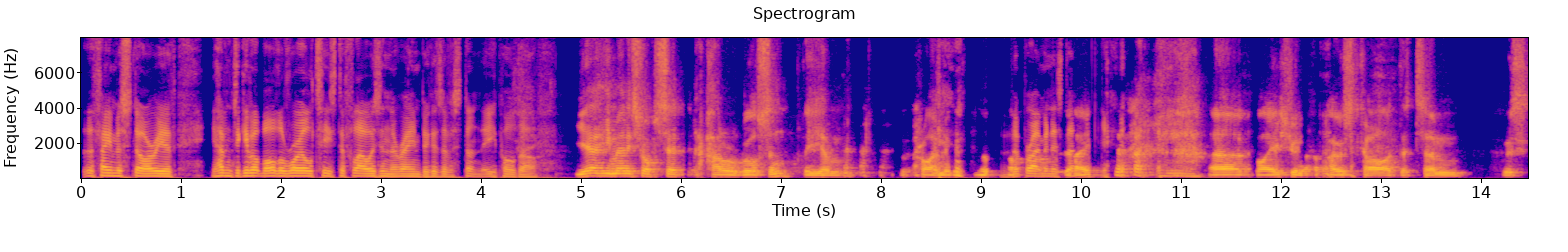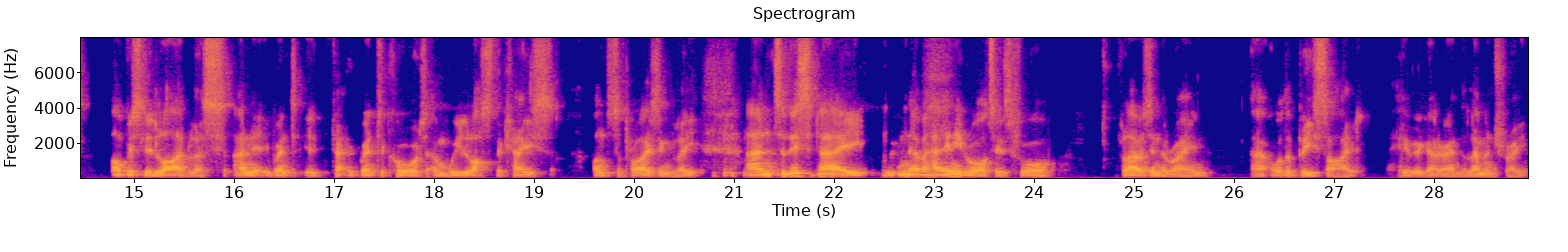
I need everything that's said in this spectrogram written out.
the famous story of having to give up all the royalties to Flowers in the Rain because of a stunt that he pulled off. Yeah, he managed to upset Harold Wilson, the, um, the Prime Minister. the Prime Minister. uh, by issuing a postcard that um, was obviously libelous and it went, it went to court and we lost the case unsurprisingly. and to this day, we've never had any royalties for Flowers in the Rain, uh, or the B side, Here We Go Around the Lemon Tree.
